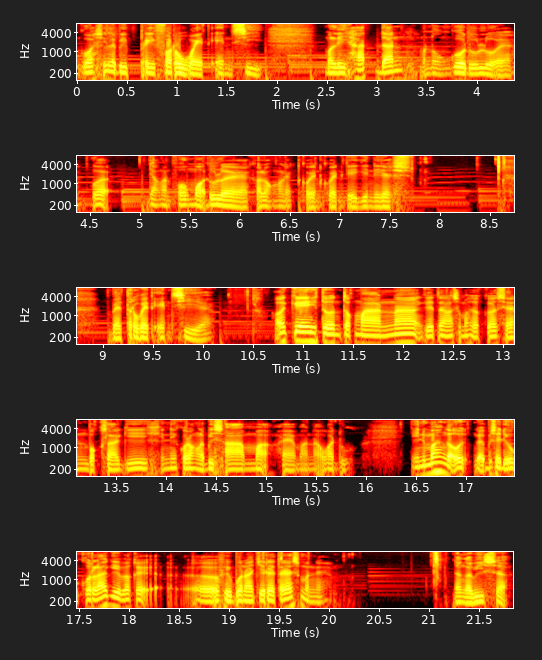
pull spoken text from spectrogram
gue sih lebih prefer wait and see. Melihat dan menunggu dulu ya. Gue jangan FOMO dulu ya kalau ngeliat koin-koin kayak gini guys. Better wait and see ya. Oke itu untuk mana? Kita langsung masuk ke sandbox lagi. Ini kurang lebih sama kayak mana. Waduh. Ini mah nggak nggak bisa diukur lagi pakai uh, Fibonacci retracement ya udah nggak bisa.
